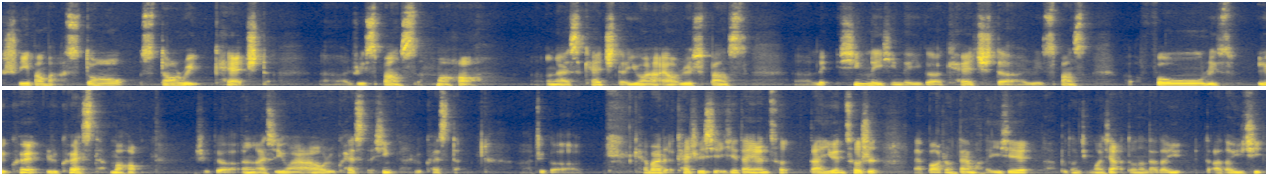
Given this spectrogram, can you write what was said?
实例方法 store story catch 的呃 response 冒号 ns catch 的 URL response，呃类新类型的一个 catch 的 response 和 full request request 冒号这个 ns URL request 的新 request 啊这个开发者开始写一些单元测单元测试，来保证代码的一些。不同情况下都能达到预达到预期。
